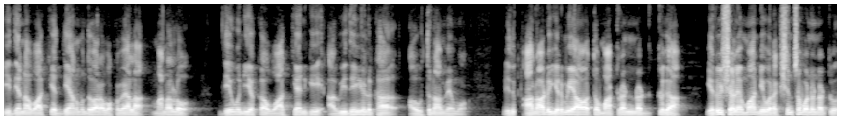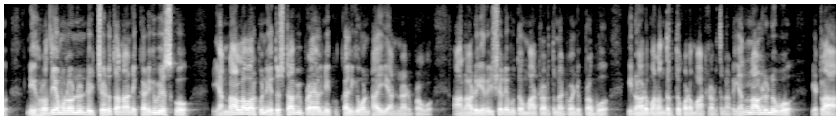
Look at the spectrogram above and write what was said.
ఈ దిన వాక్య ధ్యానం ద్వారా ఒకవేళ మనలో దేవుని యొక్క వాక్యానికి అవిధేయులు కా అవుతున్నామేమో. ఇది ఆనాడు ఇర్మియాతో మాట్లాడినట్లుగా ఎరుషలేమా నీవు రక్షించబడినట్లు నీ హృదయంలో నుండి చెడుతనాన్ని కడిగివేసుకో ఎన్నాళ్ళ వరకు నీ దుష్టాభిప్రాయాలు నీకు కలిగి ఉంటాయి అన్నాడు ప్రభు. ఆనాడు ఎరుషలేముతో మాట్లాడుతున్నటువంటి ప్రభు ఈనాడు మనందరితో కూడా మాట్లాడుతున్నాడు. ఎన్నాళ్ళు నువ్వు ఇట్లా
